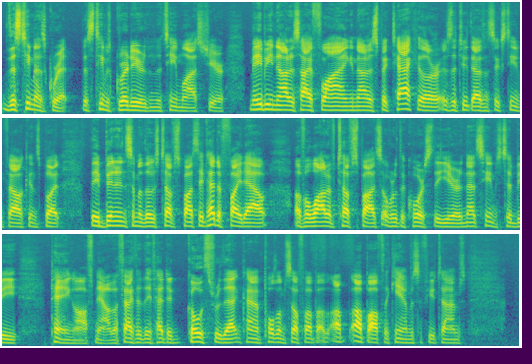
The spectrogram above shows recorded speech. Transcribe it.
this team has grit. This team's grittier than the team last year. Maybe not as high flying and not as spectacular as the 2016 Falcons, but they've been in some of those tough spots. They've had to fight out of a lot of tough spots over the course of the year, and that seems to be paying off now. The fact that they've had to go through that and kind of pull themselves up, up, up off the canvas a few times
